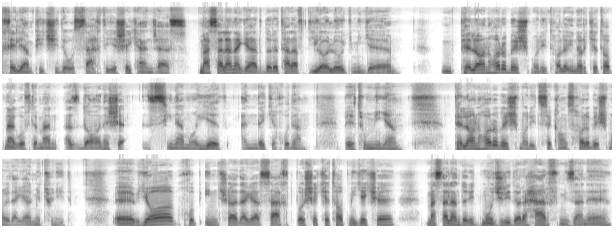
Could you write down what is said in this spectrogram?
خیلی هم پیچیده و سختی شکنجه است. مثلا اگر داره طرف دیالوگ میگه پلان ها رو بشمرید. حالا اینا رو کتاب نگفته. من از دانش سینمایی اندک خودم بهتون میگم. پلان ها رو بشمارید سکانس ها رو بشمارید اگر می‌تونید. یا خب این شاید اگر سخت باشه کتاب میگه که مثلا دارید مجری داره حرف می‌زنه.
